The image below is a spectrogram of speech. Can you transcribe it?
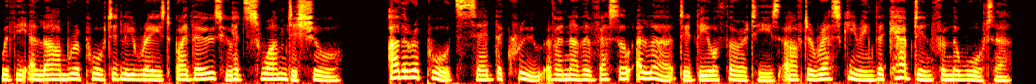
with the alarm reportedly raised by those who had swum to shore. Other reports said the crew of another vessel alerted the authorities after rescuing the captain from the water.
